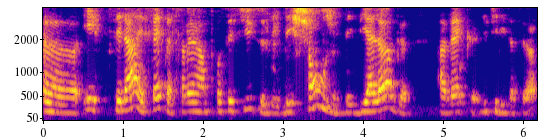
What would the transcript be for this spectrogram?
Et cela est fait à travers un processus d'échange, des dialogues avec l'utilisateur.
